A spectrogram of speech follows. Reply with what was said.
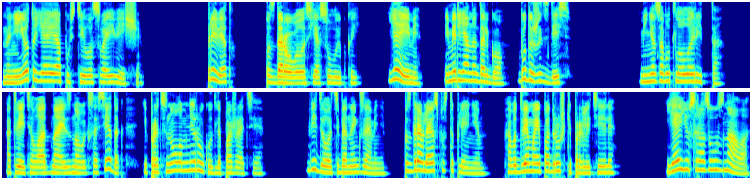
На нее-то я и опустила свои вещи. «Привет», — поздоровалась я с улыбкой. «Я Эми, Эмирьяна Дальго. Буду жить здесь». «Меня зовут Лола Ритта», — ответила одна из новых соседок и протянула мне руку для пожатия. «Видела тебя на экзамене. Поздравляю с поступлением. А вот две мои подружки пролетели». Я ее сразу узнала.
